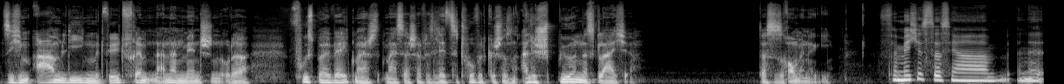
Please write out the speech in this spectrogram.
sich im Arm liegen mit wildfremden anderen Menschen oder Fußball-Weltmeisterschaft, das letzte Tor wird geschossen. Alle spüren das Gleiche. Das ist Raumenergie. Für mich ist das ja eine,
